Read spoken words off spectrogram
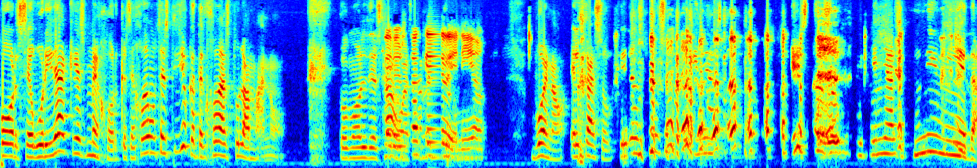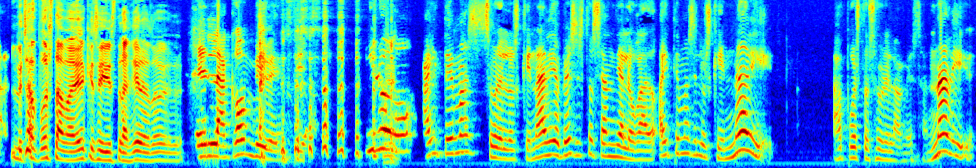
por seguridad, ¿qué es mejor? Que se joda un cestillo que te jodas tú la mano. Como el de Pero esta que venía. Bueno, el caso, que pequeñas, estos son pequeñas nimiedades hecho aposta para él que se distrajera, ¿sabes? en la convivencia. Y luego hay temas sobre los que nadie, ves, estos se han dialogado. Hay temas en los que nadie ha puesto sobre la mesa. Nadie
